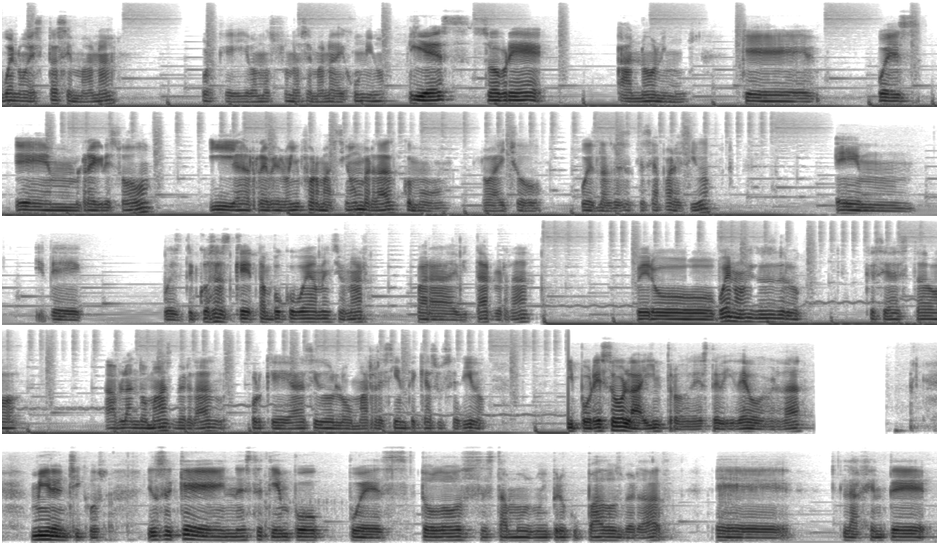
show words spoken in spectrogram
Bueno, esta semana, porque llevamos una semana de junio, y es sobre Anonymous, que pues em, regresó y reveló información, ¿verdad? Como lo ha hecho pues las veces que se ha aparecido. Em, de pues de cosas que tampoco voy a mencionar para evitar, ¿verdad? Pero bueno, eso es de lo que se ha estado hablando más, ¿verdad? Porque ha sido lo más reciente que ha sucedido. Y por eso la intro de este video, ¿verdad? Miren chicos, yo sé que en este tiempo pues todos estamos muy preocupados, ¿verdad? Eh, la gente,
